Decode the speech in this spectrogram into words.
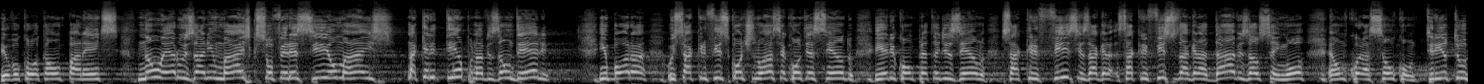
eu vou colocar um parênteses, não eram os animais que se ofereciam mais, naquele tempo, na visão dele Embora os sacrifícios continuassem acontecendo, e ele completa dizendo: sacrifícios, agra sacrifícios agradáveis ao Senhor é um coração contrito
